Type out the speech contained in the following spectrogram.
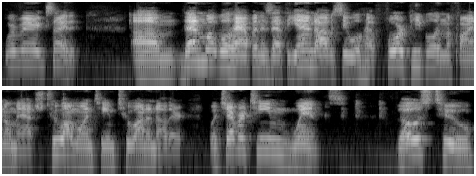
We're very excited. Um, then what will happen is at the end, obviously, we'll have four people in the final match two on one team, two on another. Whichever team wins, those two,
